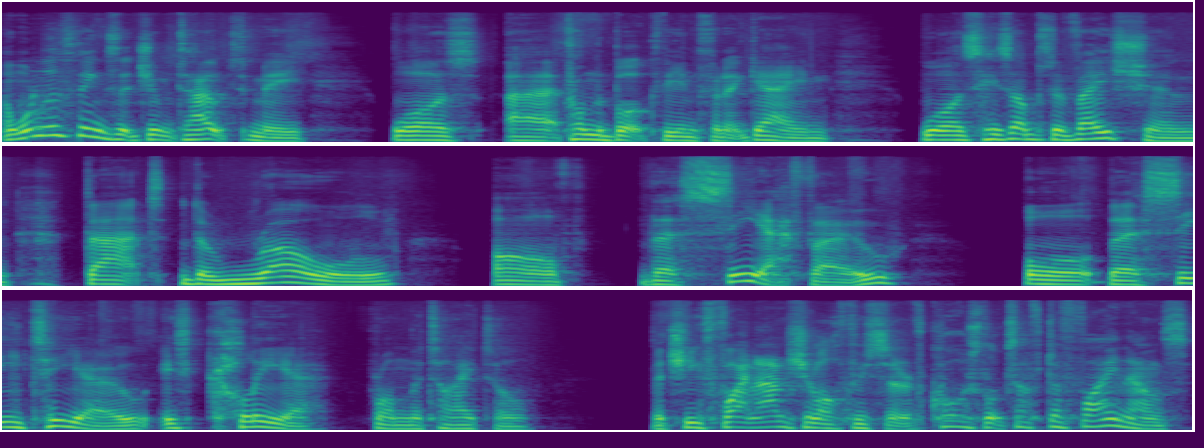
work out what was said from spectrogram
And one of the things that jumped out to me was uh, from the book The Infinite Game was his observation that the role of the CFO or the CTO is clear from the title. The Chief Financial Officer, of course, looks after finance.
